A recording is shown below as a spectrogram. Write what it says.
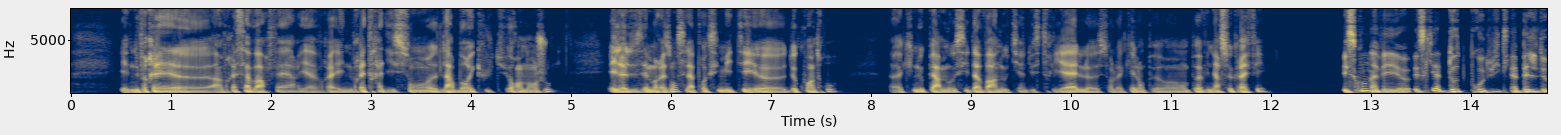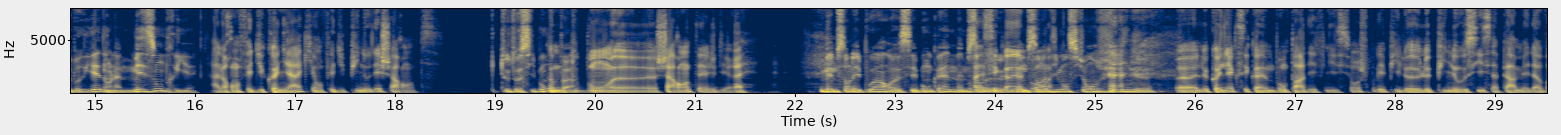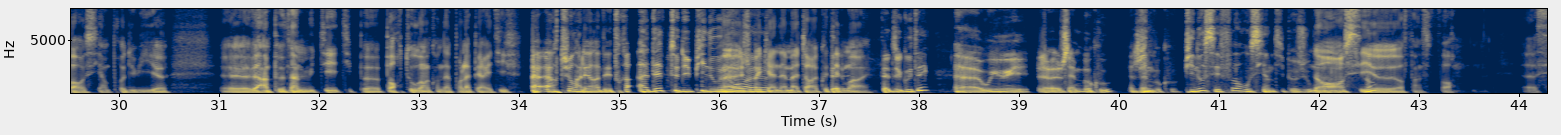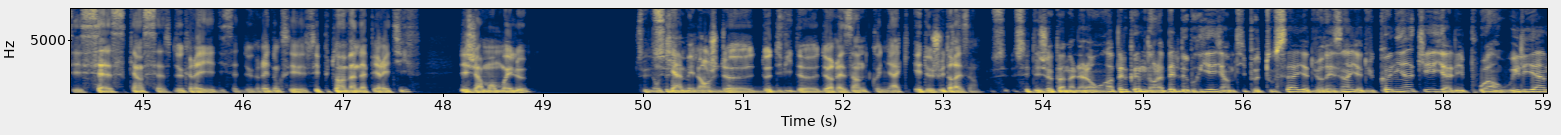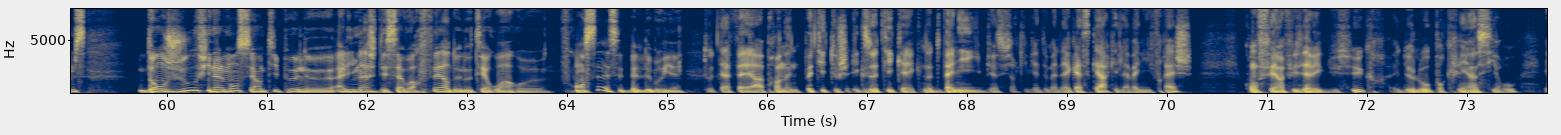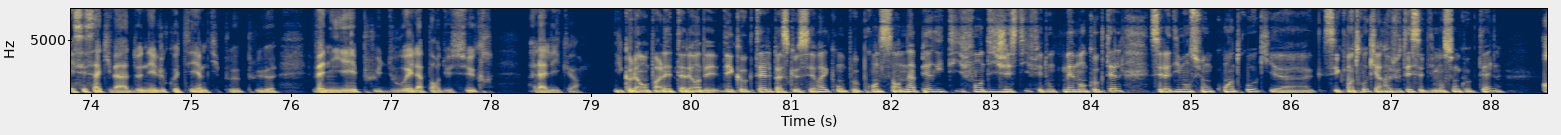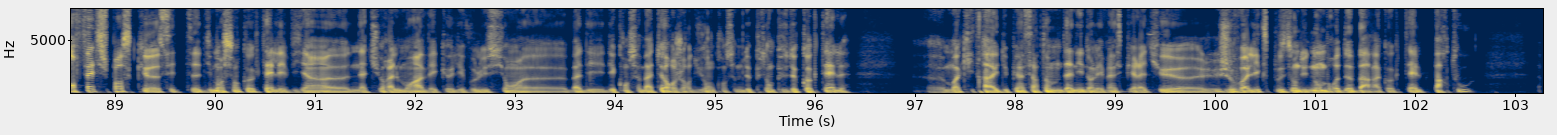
il y a une vraie, euh, un vrai savoir-faire, il y a une vraie tradition euh, de l'arboriculture en Anjou. Et la deuxième raison, c'est la proximité euh, de Cointreau, euh, qui nous permet aussi d'avoir un outil industriel euh, sur lequel on peut, on peut venir se greffer. Est-ce qu'on avait, est-ce qu'il y a d'autres produits que la Belle de Briey dans la maison Briey? Alors, on fait du cognac et on fait du pinot des Charentes. Tout aussi bon ou Comme pas? tout bon euh, charentais, je dirais. Même sans les poires, c'est bon quand même, même, Ouais, sans, c'est le- quand même même bon, sans la dimension angevine. euh, Euh, le cognac, c'est quand même bon par définition, je trouve. Et puis le, le pinot aussi, ça permet d'avoir aussi un produit euh, un peu vin muté, type euh, Porto, hein, qu'on a pour l'apéritif. Ah, Arthur a l'air d'être adepte du Pinot, Ouais, non je vois euh, qu'il y a un amateur à côté de moi. ouais. T'as déjà goûté? Euh, oui, oui, euh, j'aime beaucoup. J'aime beaucoup. Pinot, c'est fort aussi un petit peu, je crois. Non, c'est euh, enfin c'est fort. Euh, c'est 16, 15, 16 degrés, 17 degrés, donc c'est c'est plutôt un vin d'apéritif, légèrement moelleux. Donc il y a un mélange de- d'eau de vie de, de raisin, de cognac et de jus de raisin. C'est c'est déjà pas mal. Alors on rappelle quand même dans la Belle de Briey, il y a un petit peu de tout ça. Il y a du raisin, il y a du cognac et il y a les poires Williams. D'Anjou, finalement, c'est un petit peu une- à l'image des savoir-faire de nos terroirs euh, français, cette Belle de Briey. Tout à fait. Après, on a une petite touche exotique avec notre vanille, bien sûr, qui vient de Madagascar, qui est de la vanille fraîche, qu'on fait infuser avec du sucre et de l'eau pour créer un sirop. Et c'est ça qui va donner le côté un petit peu plus euh, vanillé, plus doux et l'apport du sucre à la liqueur. Nicolas, on parlait tout à l'heure des, des cocktails parce que c'est vrai qu'on peut prendre ça en apéritif, en digestif et donc même en cocktail. C'est la dimension Cointreau qui a, c'est Cointreau qui a rajouté cette dimension cocktail. En fait, je pense que cette dimension cocktail vient euh, naturellement avec euh, l'évolution euh, bah, des, consommateurs. Aujourd'hui, on consomme de plus en plus de cocktails. Moi qui travaille depuis un certain nombre d'années dans les vins spiritueux, je vois l'explosion du nombre de bars à cocktails partout,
